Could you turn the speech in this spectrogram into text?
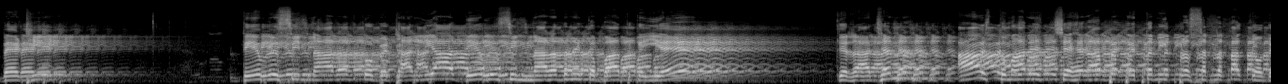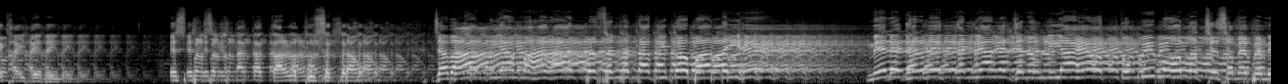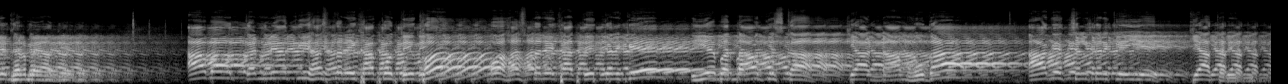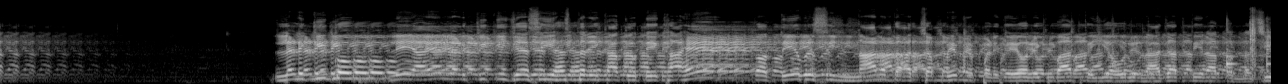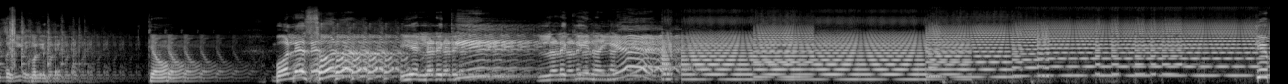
बैठिए देव ऋषि नारद को बैठा लिया। देव ऋषि नारद ने एक बात कही है कि राजन, आज तुम्हारे चेहरा पे इतनी प्रसन्नता क्यों दिखाई दे रही? है इस प्रसन्नता का कारण पूछ सकता हूँ। आप दिया, महाराज, प्रसन्नता की तो बात ही है। मेरे घर में कन्या ने जन्म लिया है और तुम भी बहुत अच्छे समय पे मेरे घर में आ गए। अब कन्या की हस्तरेखा को देखो और हस्तरेखा देख करके ये बताओ किसका क्या नाम होगा? आगे चल करके ये क्या करेगी? लड़की को ले आए, लड़की की जैसी हस्तरेखा को देखा है तो देव ऋषि नारद अचंभे में पड़ गए और एक बात कही और राजा तेरा तो नसीब ही खुल गया। क्यों? बोले, सुन, ये लड़की लड़की नहीं है। कि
